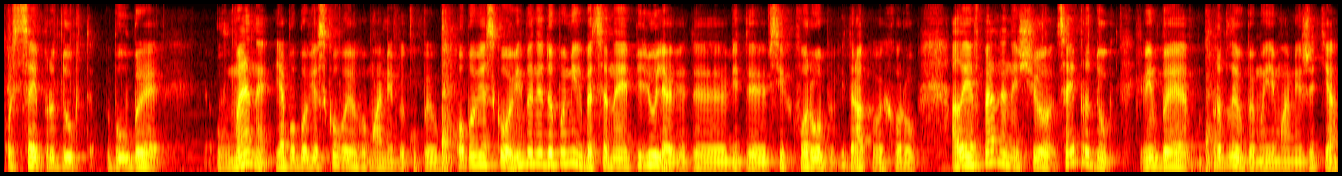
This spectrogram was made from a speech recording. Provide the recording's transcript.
ось цей продукт був би в мене, я б обов'язково його мамі би купив. Обов'язково. Він би не допоміг би, це не пілюля від, е, від е, всіх хвороб, від ракових хвороб. Але я впевнений, що цей продукт він би продлив би моїй мамі життя.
